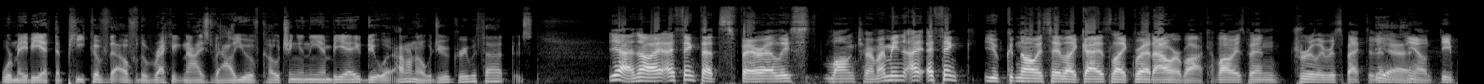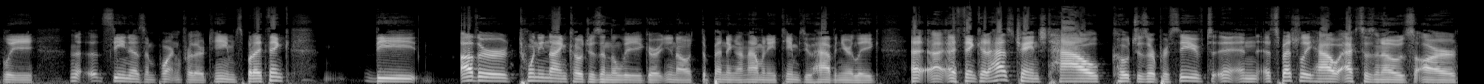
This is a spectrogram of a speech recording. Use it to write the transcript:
we're maybe at the peak of the of the recognized value of coaching in the NBA. Do I don't know? Would you agree with that? Is, Yeah, no, I, I think that's fair, at least long term. I mean, I, I think you can always say like guys like Red Auerbach have always been truly respected and Yeah. you know deeply uh, seen as important for their teams. But I think the other 29 coaches in the league, or you know, depending on how many teams you have in your league, I- I, think it has changed how coaches are perceived, and especially how X's and O's are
